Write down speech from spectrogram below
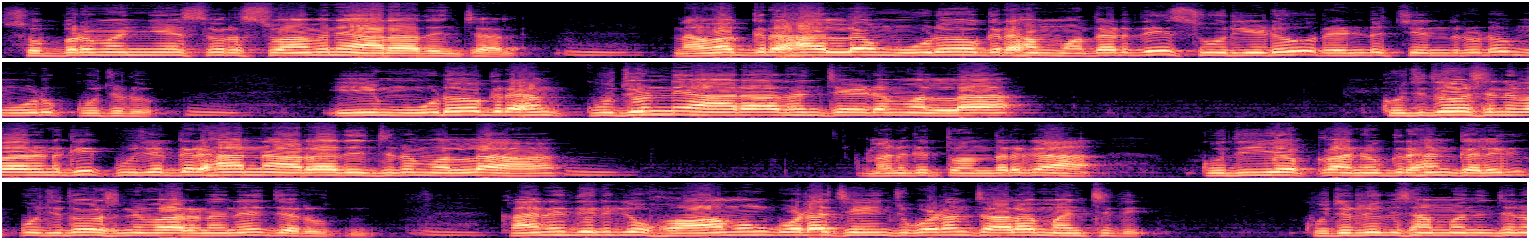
సుబ్రహ్మణ్యేశ్వర స్వామిని ఆరాధించాలి. నవగ్రహాల్లో మూడో గ్రహం మొదటిది సూర్యుడు రెండు చంద్రుడు మూడు కుజుడు. ఈ మూడో గ్రహం కుజుడిని ఆరాధన చేయడం వల్ల కుజదోష నివారణకి కుజగ్రహాన్ని ఆరాధించడం వల్ల మనకి తొందరగా కుజి యొక్క అనుగ్రహం కలిగి కుజదోష నివారణనే జరుగుతుంది. కానీ దీనికి హోమం కూడా చేయించుకోవడం చాలా మంచిది. కుజుడికి సంబంధించిన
